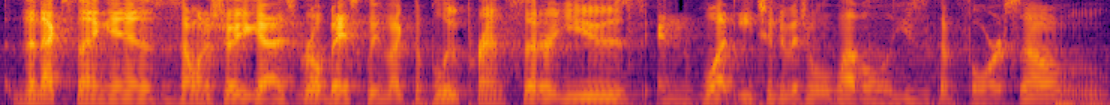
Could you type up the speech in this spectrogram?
the next thing is, is I want to show you guys real basically like the blueprints that are used and what each individual level uses them for. So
